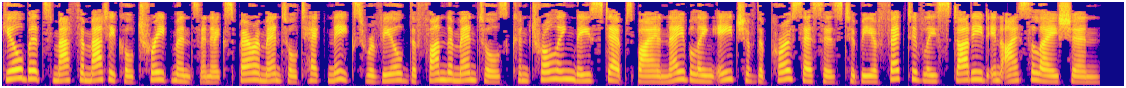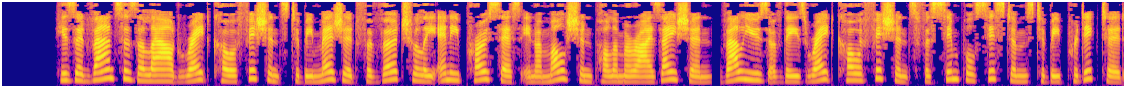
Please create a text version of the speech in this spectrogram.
Gilbert's mathematical treatments and experimental techniques revealed the fundamentals controlling these steps by enabling each of the processes to be effectively studied in isolation. His advances allowed rate coefficients to be measured for virtually any process in emulsion polymerization, values of these rate coefficients for simple systems to be predicted,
